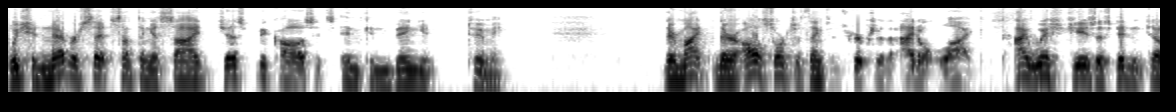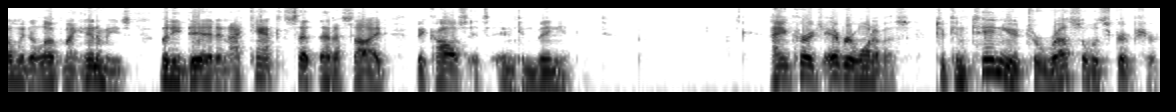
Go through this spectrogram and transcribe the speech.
we should never set something aside just because it's inconvenient to me. There might there are all sorts of things in scripture that I don't like. I wish Jesus didn't tell me to love my enemies, but he did and I can't set that aside because it's inconvenient. I encourage every one of us to continue to wrestle with scripture,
